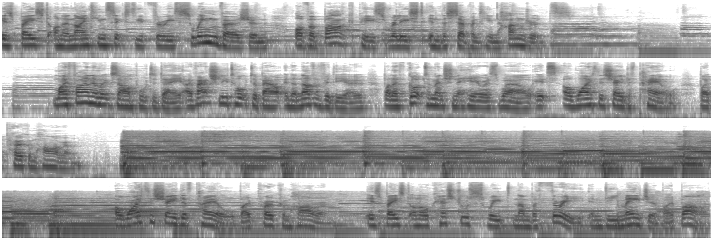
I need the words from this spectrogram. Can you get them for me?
is based on a 1963 swing version of a Bach piece released in the 1700s. My final example today, I've actually talked about in another video, but I've got to mention it here as well. It's A Whiter Shade of Pale by Procol Harum. A Whiter Shade of Pale by Procol Harum is based on Orchestral Suite Number 3 in D major by Bach,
